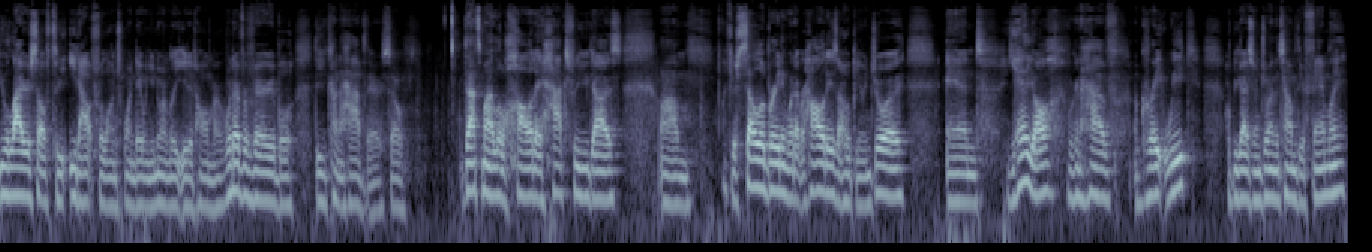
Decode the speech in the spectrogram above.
you allow yourself to eat out for lunch one day when you normally eat at home, or whatever variable that you kind of have there. So that's my little holiday hacks for you guys. Um, if you're celebrating whatever holidays, I hope you enjoy. And yeah, y'all, we're gonna have a great week. Hope you guys are enjoying the time with your family.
